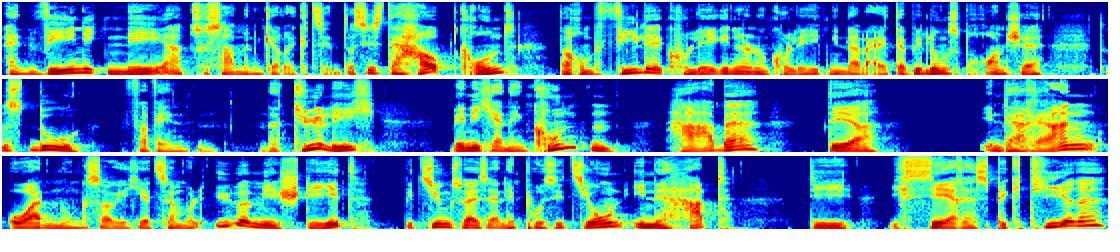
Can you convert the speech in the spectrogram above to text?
ein wenig näher zusammengerückt sind. Das ist der Hauptgrund, warum viele Kolleginnen und Kollegen in der Weiterbildungsbranche das Du verwenden. Natürlich, wenn ich einen Kunden habe, der in der Rangordnung, sage ich jetzt einmal, über mir steht, beziehungsweise eine Position inne hat, die ich sehr respektiere,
